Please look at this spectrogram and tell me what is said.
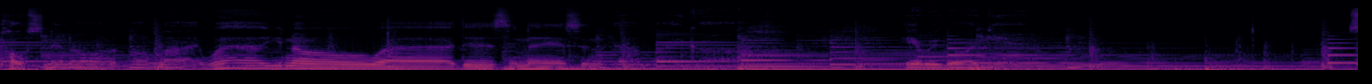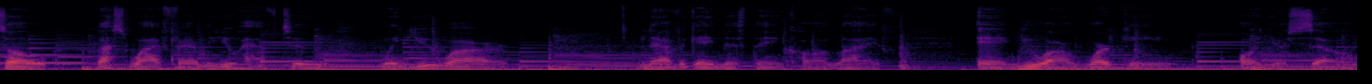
posting it on online. Well, you know uh, this and this, and I'm like, oh, here we go again. So that's why, family, you have to when you are navigating this thing called life and you are working on yourself,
